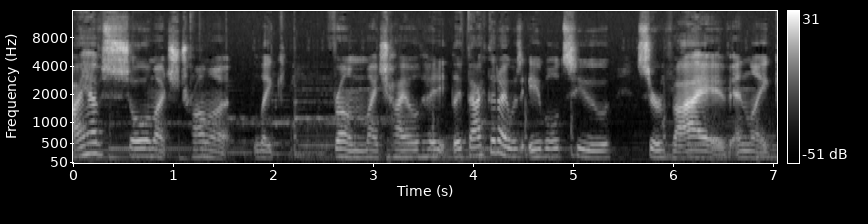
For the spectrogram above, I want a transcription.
i have so much trauma like from my childhood the fact that i was able to survive and like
